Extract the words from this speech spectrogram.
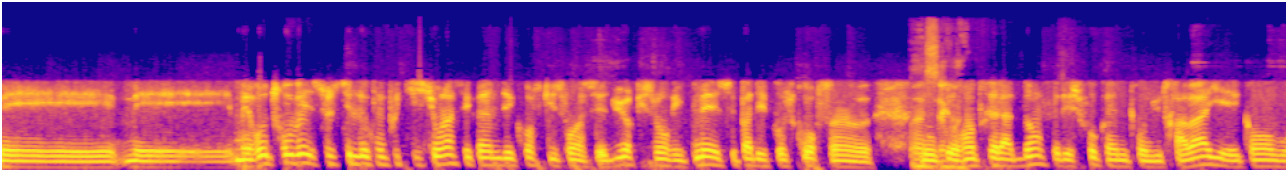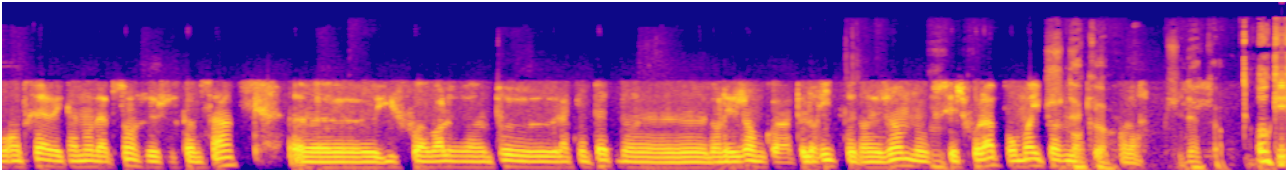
Mais, mais, mais retrouver ce style de compétition-là, c'est quand même des courses qui sont assez dures, qui sont rythmées. C'est pas des fausses courses. Hein. Ouais, Donc rentrer là-dedans, c'est des chevaux quand même qui ont du travail. Et quand vous rentrez avec un an d'absence, des choses comme ça, euh, il faut avoir le- un peu la compète dans, dans les jambes, quoi, un peu le rythme dans les jambes. Donc ces chevaux-là, pour moi, ils peuvent d'accord. Voilà. Je suis d'accord. Ok,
